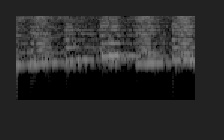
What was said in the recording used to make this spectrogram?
Música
